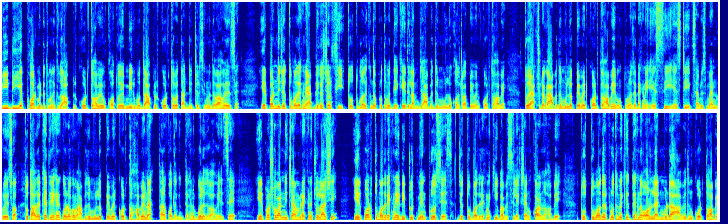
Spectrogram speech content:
পিডিএফ ফরম্যাটে তোমাদের কিন্তু আপলোড করতে হবে এবং কত এমবির মধ্যে আপলোড করতে হবে তার ডিটেলস এখানে দেওয়া হয়েছে। এরপর নিজের তোমাদের এখানে অ্যাপ্লিকেশন ফি তো তোমাদের কিন্তু প্রথমে দেখিয়ে দিলাম যে আবেদন মূল্য কত টাকা পেমেন্ট করতে হবে। তো একশো টাকা আবেদন মূল্য পেমেন্ট করতে হবে এবং তোমরা যারা এখানে এসসি এসটি এক্স সার্ভিসম্যান রয়েছে, তো তাদের ক্ষেত্রে এখানে কোনো রকম আবেদন মূল্য পেমেন্ট করতে হবে না, তার কথা কিন্তু এখানে বলে দেওয়া হয়েছে। এরপর সবার নিচে আমরা এখানে চলে আসি। এরপর তোমাদের এখানে রিক্রুটমেন্ট প্রসেস যে তোমাদের এখানে কীভাবে সিলেকশন করানো হবে। তো তোমাদের প্রথমে কিন্তু এখানে অনলাইন মোডে আবেদন করতে হবে।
